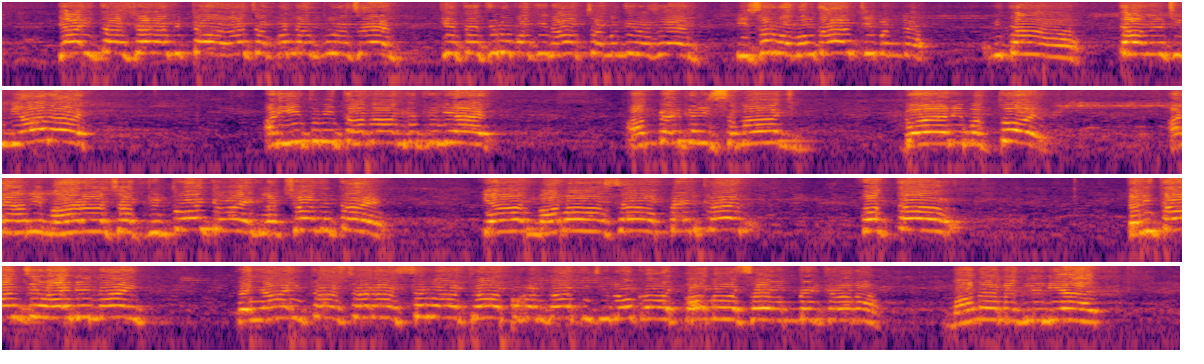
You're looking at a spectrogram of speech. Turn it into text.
या इतिहासाला विठ्ठलाचा पंढरपूर असेल की ते तिरुपतीनाथचं मंदिर असेल ही सर्व बौद्धांची मंडळ. त्या त्यावेळची विहार आहेत. आणि ही तुम्ही ताब्यात घेतलेली आहेत आंबेडकरी समाज डोळ्याने बघतोय आणि आम्ही महाराष्ट्रात फिरतोय तेव्हा एक लक्षात येत आहे की आज बाबासाहेब आंबेडकर फक्त दलितांचे राहिले नाही तर या इतिहासाला सर्व अठरा पकड लोक आज बाबासाहेब आंबेडकरांना माना लागलेली आहेत.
